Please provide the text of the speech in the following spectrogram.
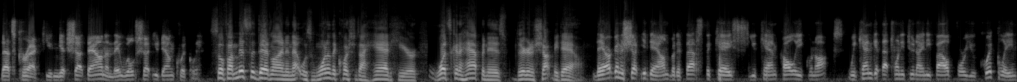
That's correct. You can get shut down and they will shut you down quickly. So if I miss the deadline, and that was one of the questions I had here, what's going to happen is they're going to shut me down. They are going to shut you down, but if that's the case, you can call Equinox. We can get that 2290 filed for you quickly.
